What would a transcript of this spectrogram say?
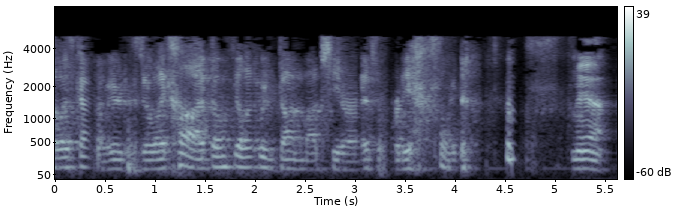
always kind of weird because you're like, oh, I don't feel like we've done much here, it's already halfway done. Yeah.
